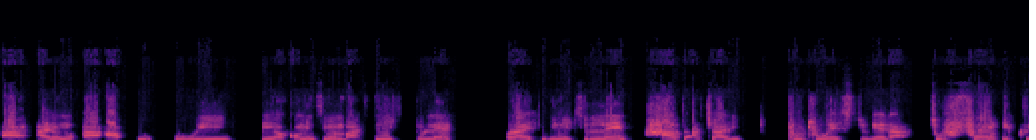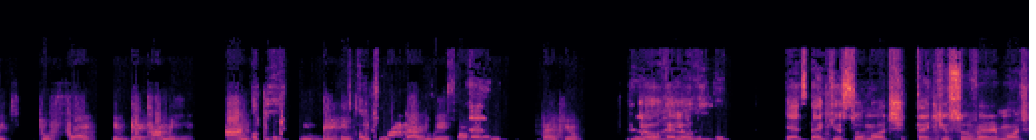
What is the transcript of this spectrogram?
I I don't know. Uh, we the community members need to learn. Right? We need to learn how to actually put words together to form a crit to form a better meaning and okay. be it okay. a standard way of um, thank you hello hello hello yes thank you so much thank you so very much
